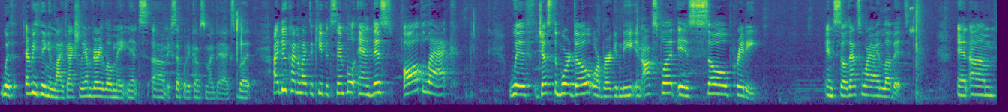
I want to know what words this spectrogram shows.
with everything in life actually. I'm very low maintenance um, except when it comes to my bags. But I do kind of like to keep it simple. And this all black with just the Bordeaux or Burgundy in Oxblood is so pretty and so that's why I love it and um,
